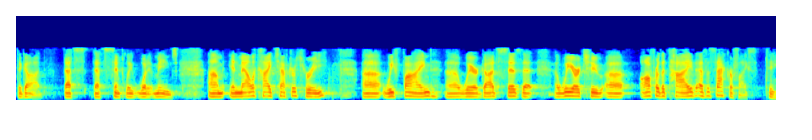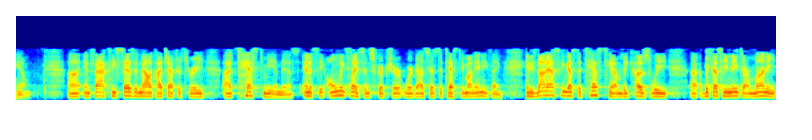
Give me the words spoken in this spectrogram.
to God. That's, that's simply what it means. Um, in Malachi chapter 3, uh, we find uh, where God says that uh, we are to uh, offer the tithe as a sacrifice to Him. Uh, in fact, he says in Malachi chapter 3, uh, test me in this. And it's the only place in Scripture where God says to test him on anything. And he's not asking us to test him because, we, because he needs our money,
